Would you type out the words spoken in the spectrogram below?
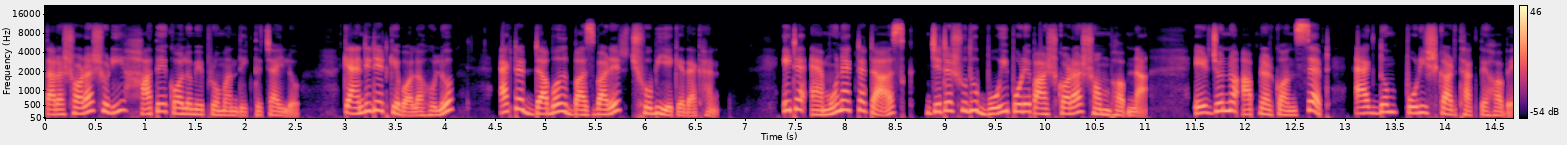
তারা সরাসরি হাতে কলমে প্রমাণ দেখতে চাইল। ক্যান্ডিডেটকে বলা হলো, একটা ডাবল বাসবারের ছবি এঁকে দেখান। এটা এমন একটা টাস্ক যেটা শুধু বই পড়ে পাশ করা সম্ভব না। এর জন্য আপনার কনসেপ্ট একদম পরিষ্কার থাকতে হবে।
